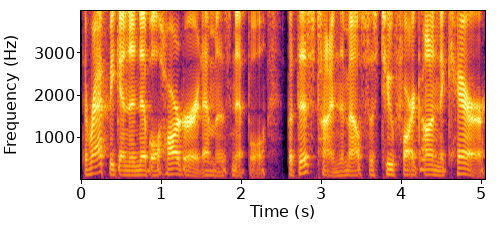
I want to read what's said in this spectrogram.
The rat began to nibble harder at Emma's nipple, but this time the mouse was too far gone to care,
